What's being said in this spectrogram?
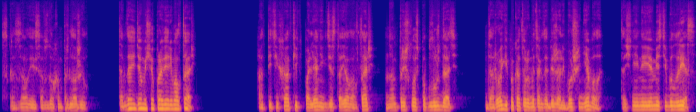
сказал я и со вздохом предложил. Тогда идем еще проверим алтарь. От пятихатки к поляне, где стоял алтарь, нам пришлось поблуждать. Дороги, по которой мы тогда бежали, больше не было. Точнее, на ее месте был лес.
